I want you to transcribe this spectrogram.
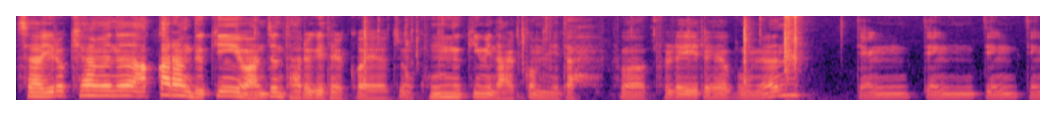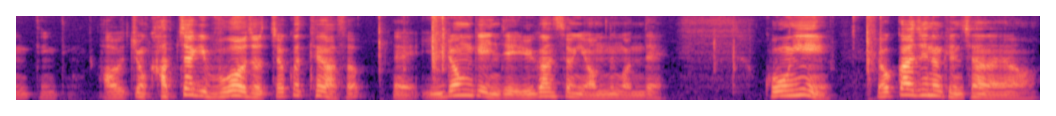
자 이렇게 하면은 아까랑 느낌이 완전 다르게 될 거예요. 좀 공 느낌이 날 겁니다. 플레이를 해보면 땡땡땡땡땡땡. 아우 좀 갑자기 무거워졌죠 끝에 가서? 네, 이런 게 이제 일관성이 없는 건데 공이 여기까지는 괜찮아요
